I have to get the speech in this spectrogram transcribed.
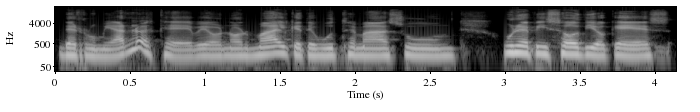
de rumiarlo, es que veo normal que te guste más un, un episodio que es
